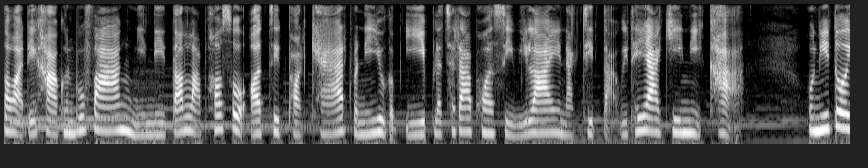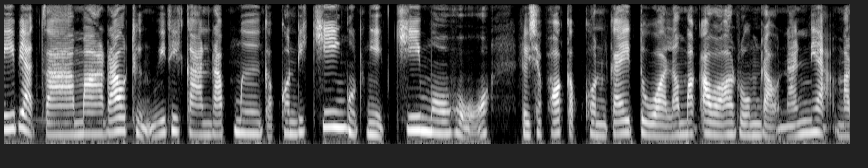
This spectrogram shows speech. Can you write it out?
สวัสดีค่ะคุณผู้ฟัง ยินดีต้อนรับเข้าสู่ออจิตพอดแคสต์วันนี้อยู่กับอีฟรัชดาพรศรีวิไลนักจิตวิทยาคลินิกค่ะ วันนี้ตัวอีฟอยากจะมาเล่าถึงวิธีการรับมือกับคนที่ขี้หงุดหงิดขี้โมโห โดยเฉพาะกับคนใกล้ตัวแล้วมักเอาอารมณ์เหล่านั้นเนี่ยมา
